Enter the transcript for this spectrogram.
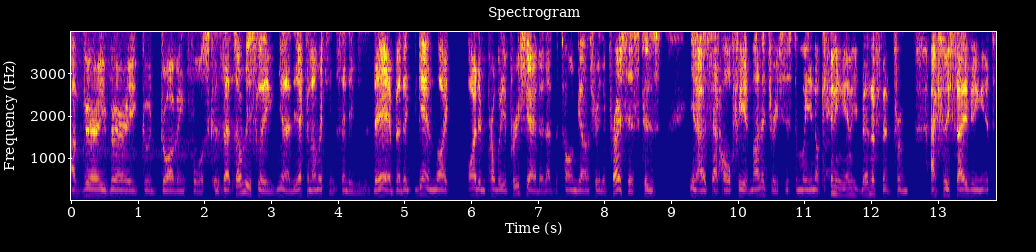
a very, very good driving force because that's obviously, you know, the economic incentive is there. But again, like I didn't probably appreciate it at the time going through the process because you know it's that whole fiat monetary system where you're not getting any benefit from actually saving. It's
